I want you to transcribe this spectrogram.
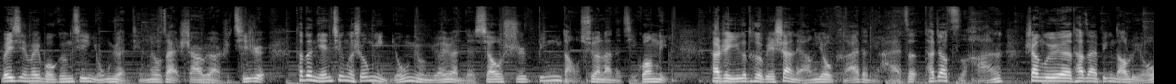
微信、微博更新永远停留在十二月二十七日。她的年轻的生命永永远远的消失冰岛绚烂的极光里。她是一个特别善良又可爱的女孩子，她叫子涵。上个月她在冰岛旅游，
